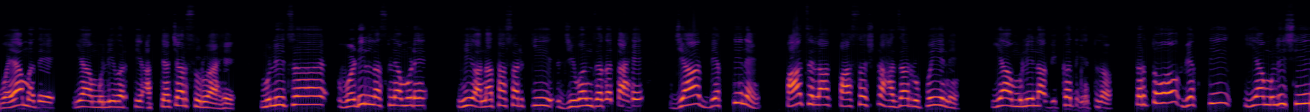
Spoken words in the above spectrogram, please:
वयामध्ये या मुलीवरती अत्याचार सुरू आहे. मुलीचं वडील नसल्यामुळे ही अनाथासारखी जीवन जगत आहे ज्या व्यक्तीने पाच लाख पासष्ट हजार रुपयेने या मुलीला विकत घेतलं तर तो व्यक्ती या मुलीशी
